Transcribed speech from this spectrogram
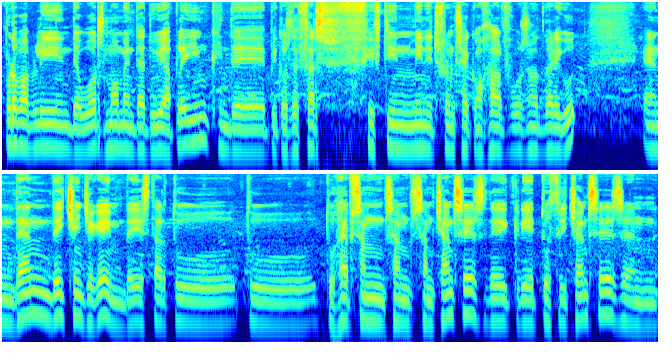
probably in the worst moment that we are playing in the because the first 15 minutes from second half was not very good and then they change the game they start to to to have some some some chances they create two three chances and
